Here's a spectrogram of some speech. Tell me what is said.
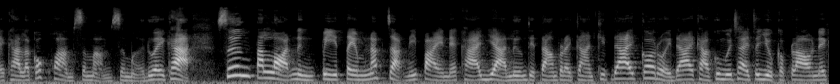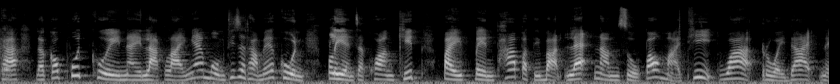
นะคะแล้วก็ความสม่ำเสมอด้วยค่ะ ซึ่งตลอด 1 ปีเต็มนับจากนี้ไปนะคะ อย่าลืมติดตามรายการคิดได้ก็รวยได้ค่ะ คุณบุญชัยจะอยู่กับเรานะคะ แล้วก็พูดคุยในหลากหลายแง่มุมที่จะทำให้คุณเปลี่ยนจากความคิดไปเป็นภาพปฏิบัติ และนำสู่เป้าหมายที่ว่ารวยได้ใน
